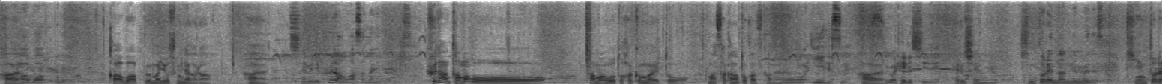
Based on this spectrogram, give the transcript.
はい。カーボアップで。カーボアップまあ様子見ながら。はい。ちなみに普段は朝何食べます？普段卵卵と白米とまあ魚とかですかね。いいですね。はい。すごいヘルシーで。ヘルシーに。筋トレ何年目ですか？筋トレ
